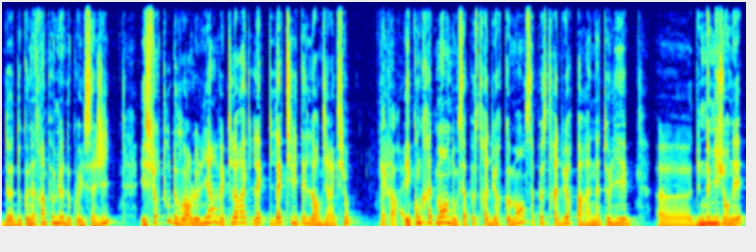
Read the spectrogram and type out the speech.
de, de connaître un peu mieux de quoi il s'agit et surtout de voir le lien avec l'activité de leur direction. D'accord. Et concrètement, donc ça peut se traduire comment? Ça peut se traduire par un atelier euh, d'une demi-journée.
